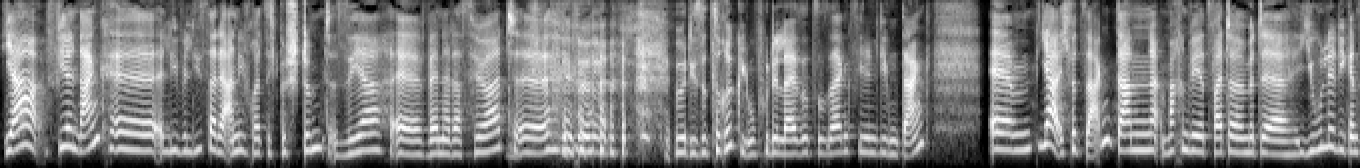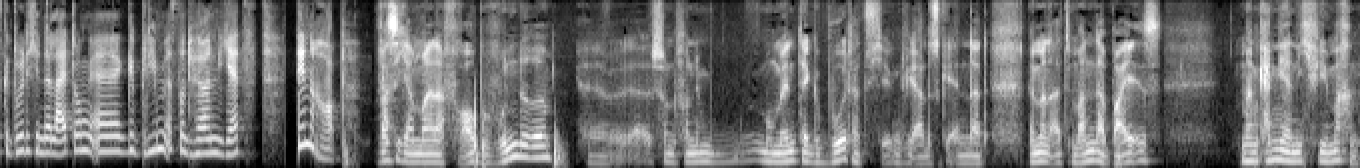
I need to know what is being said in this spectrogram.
Ja, vielen Dank, äh, liebe Lisa. Der Andi freut sich bestimmt sehr, äh, wenn er das hört, äh, über diese Zurücklobhudelei sozusagen. Vielen lieben Dank. Ähm, ja, ich würde sagen, dann machen wir jetzt weiter mit der Jule, die ganz geduldig in der Leitung äh, geblieben ist und hören jetzt den Rob. Was ich an meiner Frau bewundere, äh, schon von dem Moment der Geburt hat sich irgendwie alles geändert. Wenn man als Mann dabei ist, man kann ja nicht viel machen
